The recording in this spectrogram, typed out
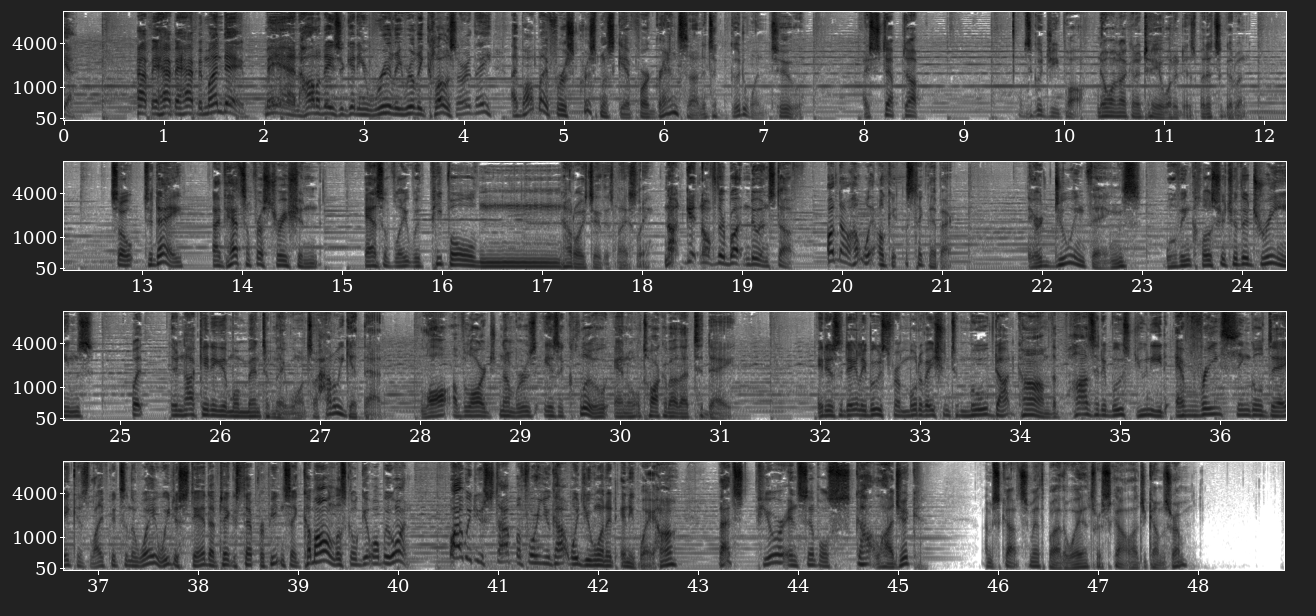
You? Happy, happy, happy Monday. Man, holidays are getting really, really close, aren't they? I bought my first Christmas gift for our grandson. It's a good one, too. I stepped up. It was a good Jeep Paul. No, I'm not going to tell you what it is, but it's a good one. So today, I've had some frustration as of late with people, how do I say this nicely? Not getting off their butt and doing stuff. Oh, no, wait, okay, let's take that back. They're doing things, moving closer to their dreams, but they're not getting the momentum they want. So, how do we get that? Law of large numbers is a clue, and we'll talk about that today. It is a daily boost from motivationtomove.com, the positive boost you need every single day because life gets in the way. We just stand up, take a step, repeat, and say, Come on, let's go get what we want. Why would you stop before you got what you wanted anyway, huh? That's pure and simple Scott logic. I'm Scott Smith, by the way. That's where Scott logic comes from.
